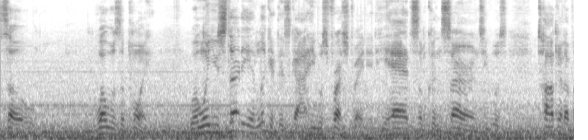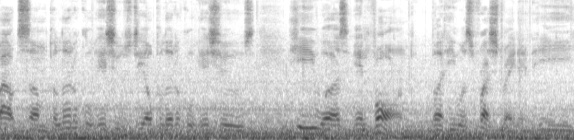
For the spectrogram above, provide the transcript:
So what was the point? Well, when you study and look at this guy, he was frustrated. He had some concerns. He was talking about some political issues, geopolitical issues. He was informed, but he was frustrated. He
